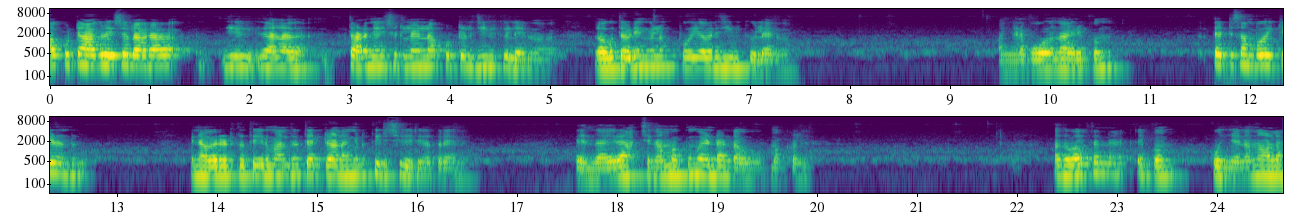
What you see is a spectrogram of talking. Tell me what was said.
ആ കുട്ടി ആഗ്രഹിച്ചാൽ അവരാ ജീവി തടഞ്ഞു വെച്ചിട്ടില്ലെങ്കിൽ ആ കുട്ടികൾ ജീവിക്കില്ലായിരുന്നു. ലോകത്ത് എവിടെയെങ്കിലും പോയി അവർ ജീവിക്കില്ലായിരുന്നു അങ്ങനെ പോകുന്നതായിരിക്കും തെറ്റ് സംഭവിക്കുന്നുണ്ട്. പിന്നെ അവരെടുത്ത തീരുമാനത്തിൽ തെറ്റാണെങ്കിൽ തിരിച്ചു വരിക അത്രയാണ് എന്തായാലും അച്ഛനമ്മക്കും വേണ്ടണ്ടാവും മക്കൾ. അതുപോലെ തന്നെ ഇപ്പം കുഞ്ഞിനെ നാളെ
